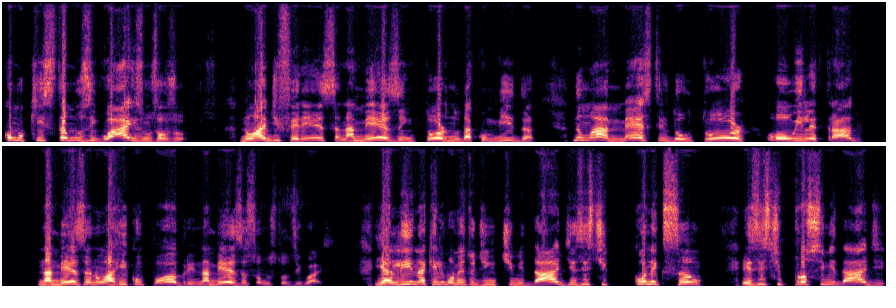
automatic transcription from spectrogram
como que estamos iguais uns aos outros. Não há diferença na mesa, em torno da comida, não há mestre, doutor ou iletrado. Na mesa não há rico ou pobre, na mesa somos todos iguais. E ali, naquele momento de intimidade, existe conexão, existe proximidade.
